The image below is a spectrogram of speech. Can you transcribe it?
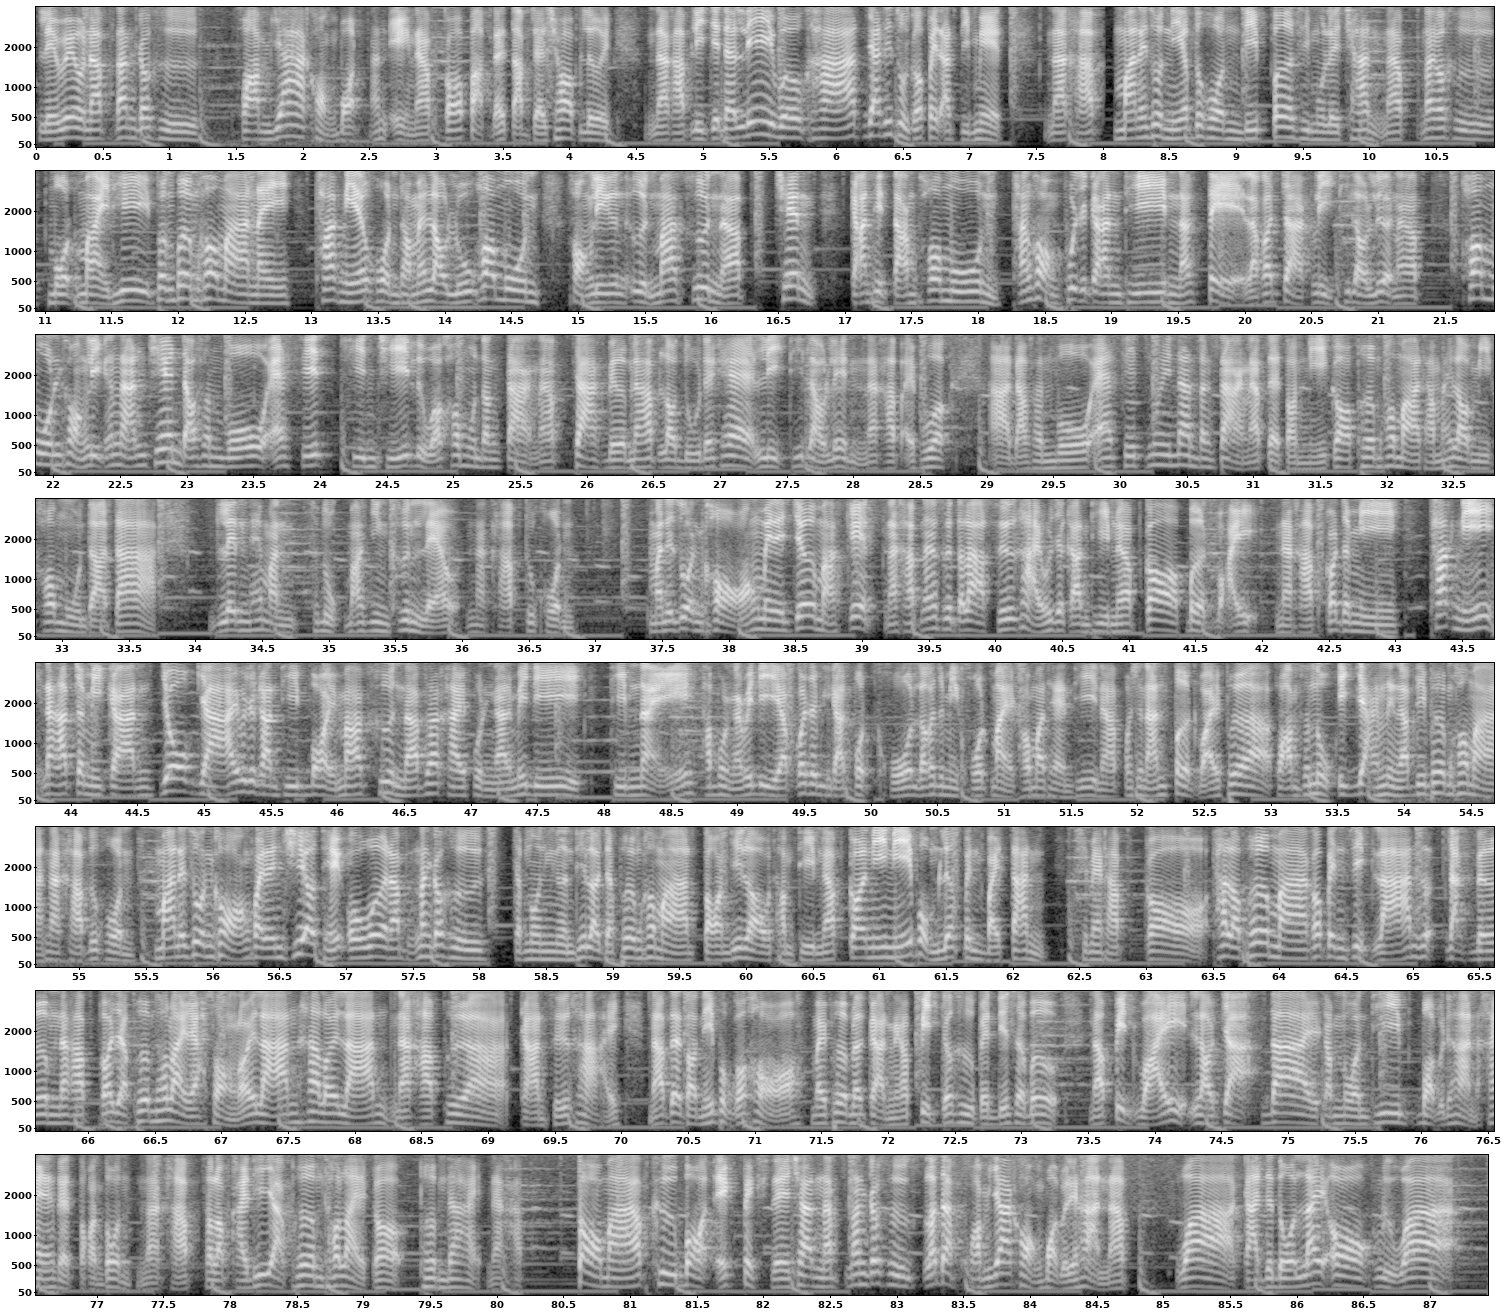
level นะครับ นั่นก็คือความยากของบอทนั่นเองนะครับ ก็ปรับได้ตามใจชอบเลยนะครับ legendary world class ยากที่สุดก็เป็น ultimate นะครับ มาในส่วนนี้ครับทุกคน deeper simulation นะครับนั่นก็คือโหมดใหม่ที่เพิ่งเพิ่มเข้ามาในภาคนี้ทุกคนทำให้เรารู้ข้อมูลของลีกอื่น ๆ มากขึ้นนะครับ เช่น การติดตามข้อมูลทั้งของผู้จัดการทีมนักเตะแล้วก็จากลีกที่เราเลือกนะครับข้อมูลของลีกนั้น เช่นดาวซันโวแอซิดคินชีสหรือว่าข้อมูลต่างๆนะครับจากเดิมนะครับเราดูได้แค่ลีกที่เราเล่นนะครับไอ้พวกดาวซันโวแอซิดนู่นนั่นต่างๆนะครับแต่ตอนนี้ก็เพิ่มเข้ามาทำให้เรามีข้อมูล Data เล่นให้มันสนุกมากยิ่งขึ้นแล้วนะครับทุกคนมาในส่วนของ Manager Market นะครับนั่นคือตลาดซื้อขายผู้จัดการทีมนะครับก็เปิดไว้นะครับก็จะมี ภาคนี้นะครับจะมีการโยกย้ายผู้จัดการทีมบ่อยมากขึ้นนะครับถ้าใครผลงานไม่ดี ทีมไหนทำผลงานไม่ดีครับก็จะมีการปลดโค้ดแล้วก็จะมีโค้ดใหม่เข้ามาแทนที่นะครับเพราะฉะนั้นเปิดไว้เพื่อความสนุกอีกอย่างหนึ่งครับที่เพิ่มเข้ามานะครับทุกคนมาในส่วนของ Financial Takeover นะครับนั่นก็คือจำนวนเงินที่เราจะเพิ่มเข้ามาตอนที่เราทำทีมนะครับกรณีนี้ผมเลือกเป็นไบตันใช่ไหมครับก็ถ้าเราเพิ่มมาก็เป็น 10 ล้านจากเดิมนะครับก็อยากเพิ่มเท่าไหร่อะ200 ล้าน 500 ล้านนะครับเพื่อการซื้อขายนะครับแต่ตอนนี้ผมก็ขอไม่เพิ่มแล้วกันนะครับปิดก็คือเป็น disable นะปิดไว้เราจะได้จำนวนที่บอร์ดบริหารให้ตั้งแต่ตอนต้นนะครับสำหรับใครที่อยากเพิ่มเท่าไหร่ก็เพิ่มได้นะครับต่อมาครับคือบอร์ด expectation นับนั่นก็คือระดับความยากของบอร์ดบริหารนะครับว่าการจะโดนไล่ออกหรือว่า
